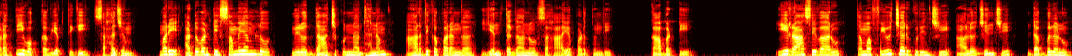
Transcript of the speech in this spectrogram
ప్రతి ఒక్క వ్యక్తికి సహజం. మరి అటువంటి సమయంలో మీరు దాచుకున్న ధనం ఆర్థిక పరంగా ఎంతగానో సహాయపడుతుంది. కాబట్టి ఈ రాశివారు తమ ఫ్యూచర్ గురించి ఆలోచించి డబ్బులను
